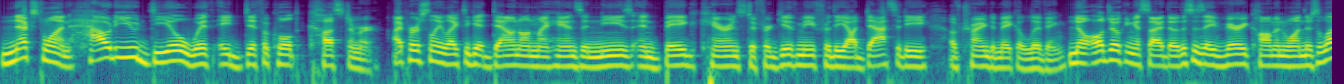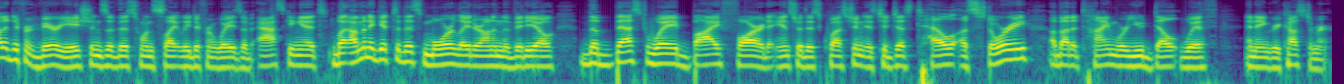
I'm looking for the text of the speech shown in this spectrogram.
Next one, how do you deal with a difficult customer? I personally like to get down on my hands and knees and beg Karens to forgive me for the audacity of trying to make a living. No, all joking aside though, this is a very common one. There's a lot of different variations of this one, slightly different ways of asking it, but I'm gonna get to this more later on in the video. The way by far to answer this question is to just tell a story about a time where you dealt with an angry customer.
